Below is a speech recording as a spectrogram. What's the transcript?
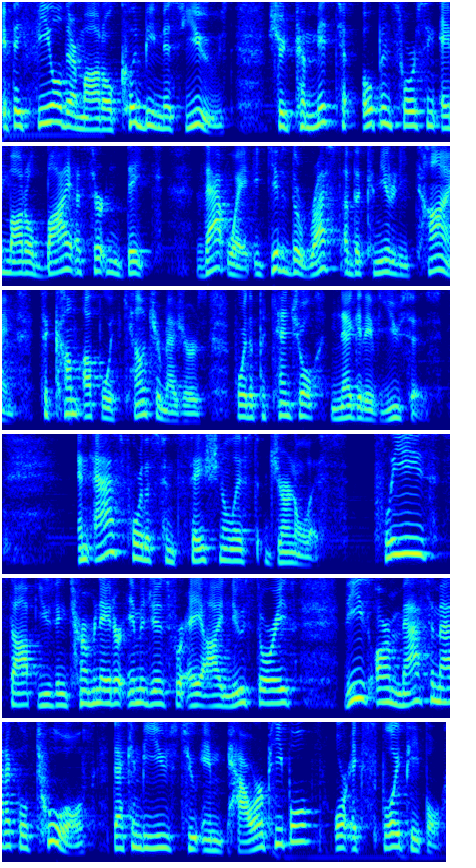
if they feel their model could be misused, should commit to open sourcing a model by a certain date. That way, it gives the rest of the community time to come up with countermeasures for the potential negative uses. And as for the sensationalist journalists, please stop using Terminator images for AI news stories. These are mathematical tools that can be used to empower people or exploit people,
